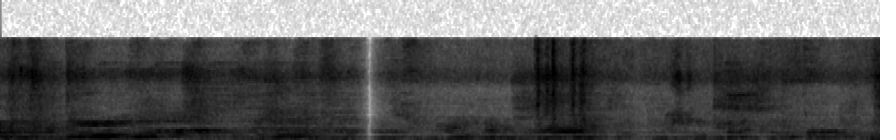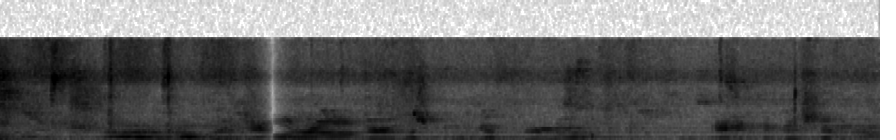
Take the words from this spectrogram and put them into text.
track really well. Uh, uh,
